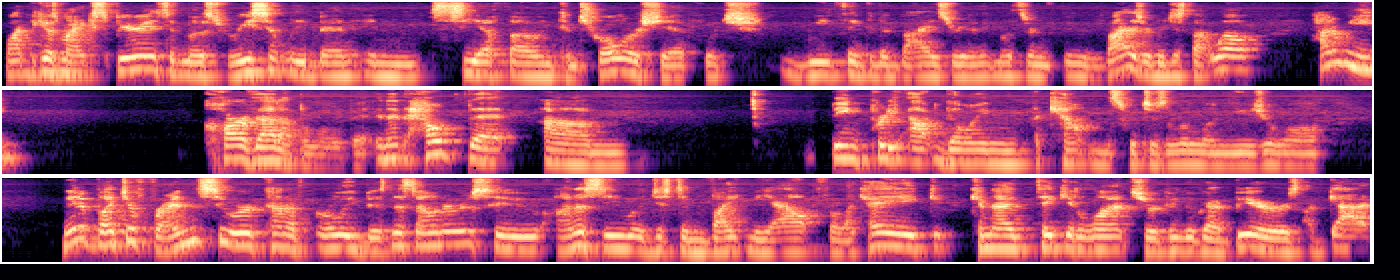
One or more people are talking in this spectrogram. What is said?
why? Because my experience had most recently been in CFO and controllership, which we think of advisory. I think most of advisory. We just thought, well, how do we carve that up a little bit? And it helped that um, being pretty outgoing accountants, which is a little unusual, made a bunch of friends who were kind of early business owners who honestly would just invite me out for like, hey, can I take you to lunch or can we go grab beers? I've got,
